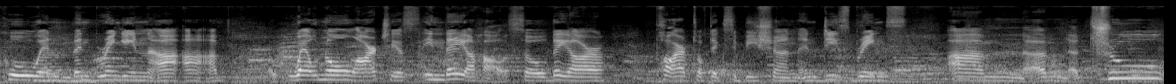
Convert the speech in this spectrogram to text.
cool and, and bringing uh, uh, uh, well-known artists in their house. So they are part of the exhibition, and this brings um, um, true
